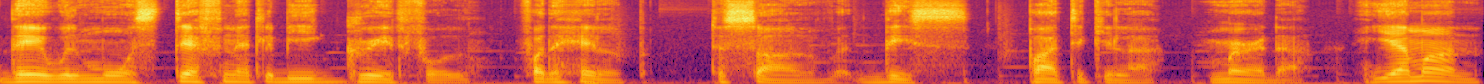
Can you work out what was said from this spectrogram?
They will most definitely be grateful for the help to solve this particular murder. Yeah, man.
